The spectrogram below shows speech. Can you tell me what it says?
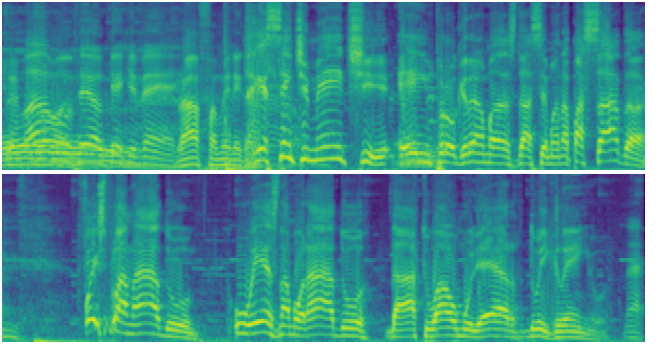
é pior. Vamos ver o que que vem. Rafa Menegas. Recentemente, em programas da semana passada, foi explanado o ex-namorado da atual mulher do Iglenho. É.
